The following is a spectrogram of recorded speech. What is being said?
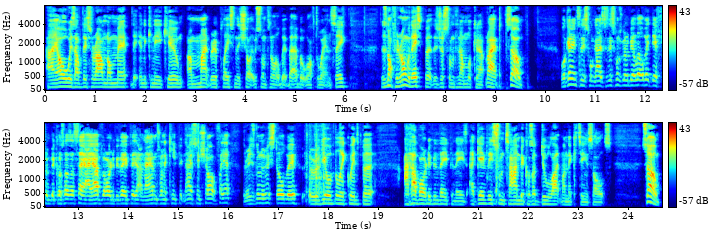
I always have this around on me, the Innokin EQ. I might be replacing this shot with something a little bit better, but we'll have to wait and see. There's nothing wrong with this, but there's just something I'm looking at. Right, so We'll get into this one, guys, because this one's going to be a little bit different because, as I say, I have already been vaping and I am trying to keep it nice and short for you. There is going to be still be a review of the liquids, but I have already been vaping these. I gave these some time because I do like my nicotine salts. So,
